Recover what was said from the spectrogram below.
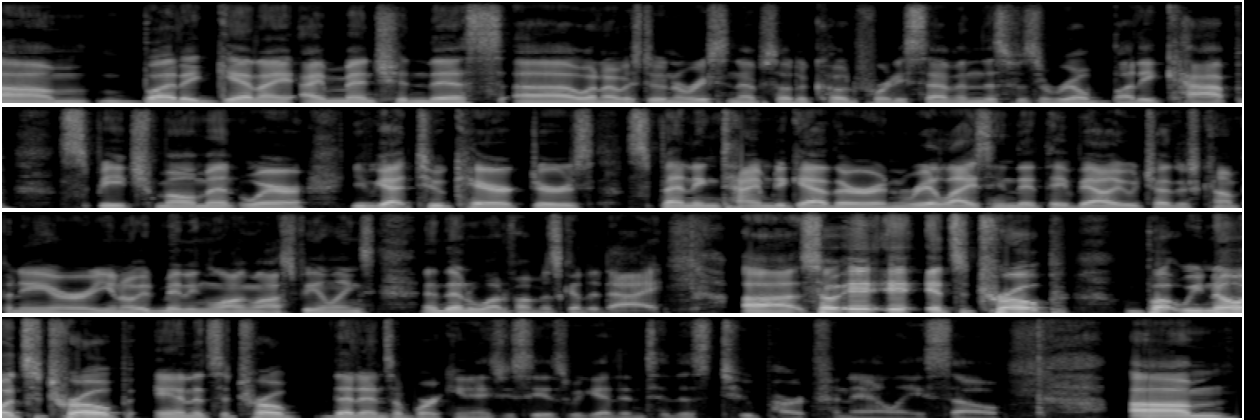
Um, but again, I, I mentioned this uh, when I was doing a recent episode of Code 47. This was a real buddy cop speech moment where you've got two characters spending time together and realizing that they value each other's company or, you know, admitting long lost feelings, and then one of them is going to die. Uh, so it, it, it's a trope, but we know it's a trope, and it's a trope that ends up working, as you see, as we get into this two part finale. So, um,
